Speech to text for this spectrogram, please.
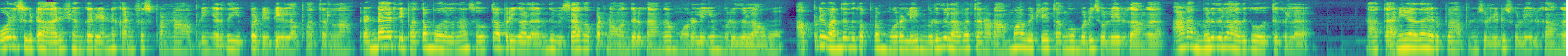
போலீஸ்கிட்ட ஹரிசங்கர் என்ன கன்ஃபஸ் பண்ணா அப்படிங்கறத இப்போ டீட்டெயிலாக பார்த்துடலாம் ரெண்டாயிரத்தி பத்தொன்பதுல தான் சவுத் ஆப்பிரிக்கால இருந்து விசாகப்பட்டினம் வந்திருக்காங்க முரளியும் மிருதுலாவும். அப்படி வந்ததுக்கு அப்புறம் முரளி மிருதுலாவை தன்னோட அம்மா வீட்லயே தங்கும்படி சொல்லியிருக்காங்க. ஆனா மிருதுலா அதுக்கு ஒத்துக்கல. நான் தனியாக தான் இருப்பேன் அப்படின்னு சொல்லிட்டு சொல்லியிருக்காங்க.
